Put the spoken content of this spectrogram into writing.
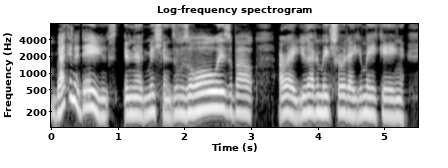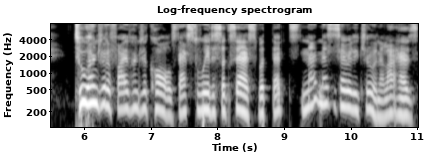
back in the days in admissions, it was always about, all right, you got to make sure that you're making 200 or 500 calls. That's the way to success. But that's not necessarily true. And a lot has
